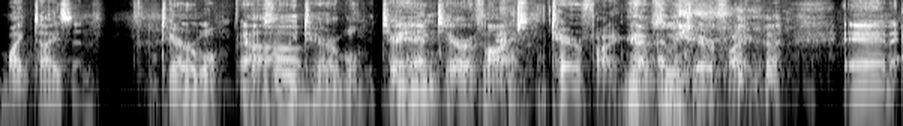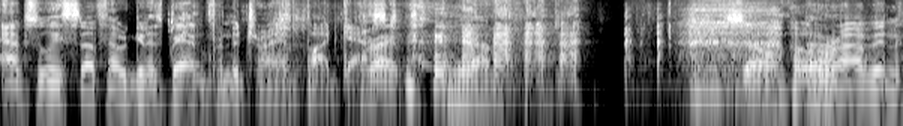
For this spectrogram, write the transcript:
Mike Tyson. Terrible. Absolutely terrible. Um, Ter- and terrifying. terrifying. Absolutely terrifying. And absolutely stuff that would get us banned from the Triumph podcast. Right. Yeah. so, Oh, Robin.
